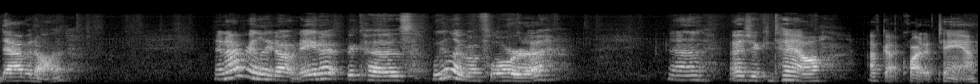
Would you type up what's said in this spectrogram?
dab it on. And I really don't need it because we live in Florida. And as you can tell, I've got quite a tan.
